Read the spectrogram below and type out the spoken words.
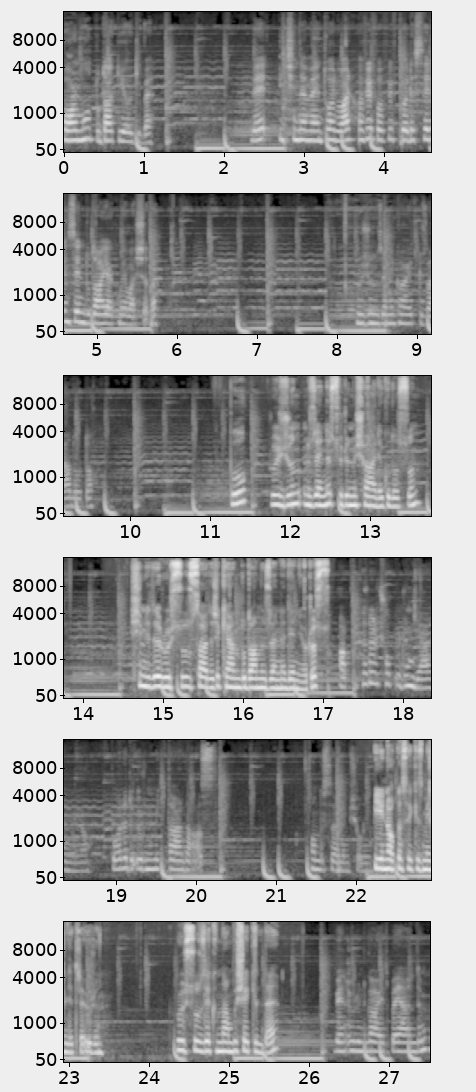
Formu dudak yağı gibi. Ve içinde mentol var. Hafif hafif böyle serin serin dudağı yakmaya başladı. Rujun üzerine gayet güzel durdu. Bu rujun üzerine sürülmüş hali gloss'un. Şimdi de rujsuz sadece kendi dudağım üzerine deniyoruz. Aplikatörü çok ürün gelmiyor. Bu arada ürün miktarı da az. Onu da söylemiş olayım. 1.8 mililitre ürün. Rujsuz yakından bu şekilde. Ben ürünü gayet beğendim.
